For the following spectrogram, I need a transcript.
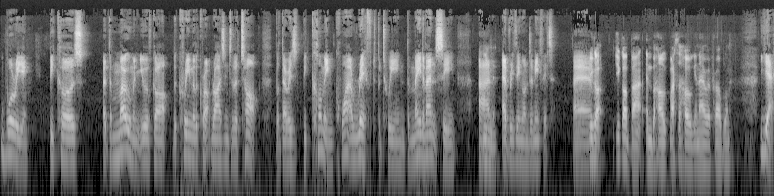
worrying because at the moment you have got the cream of the crop rising to the top, but there is becoming quite a rift between the main event scene and everything underneath it. Um, You got you got that in the that's a Hogan era problem. yeah.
